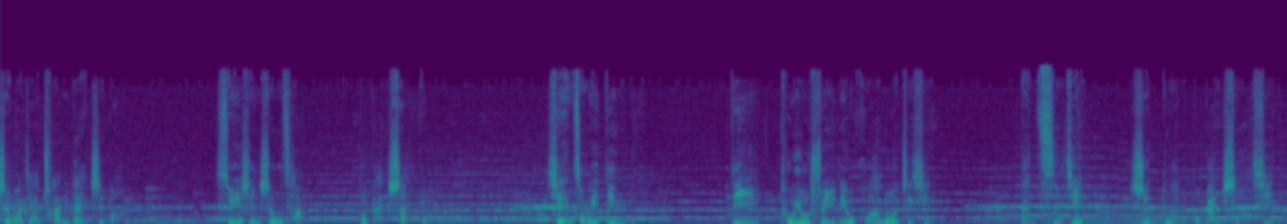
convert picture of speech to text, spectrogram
是我家传代之宝，随身收藏，不敢善用。现作为定礼，地徒有水流花落之性，但此剑是断不敢舍弃的。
